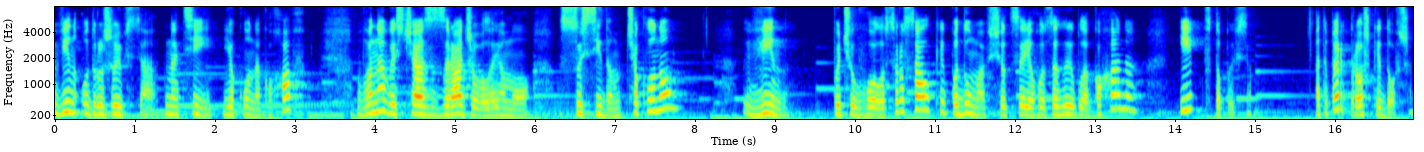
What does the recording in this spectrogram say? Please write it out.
Він одружився на тій, яку не кохав. Вона весь час зраджувала йому з сусідом чаклуном. Він почув голос русалки, подумав, що це його загибла кохана, і втопився. А тепер трошки довше.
